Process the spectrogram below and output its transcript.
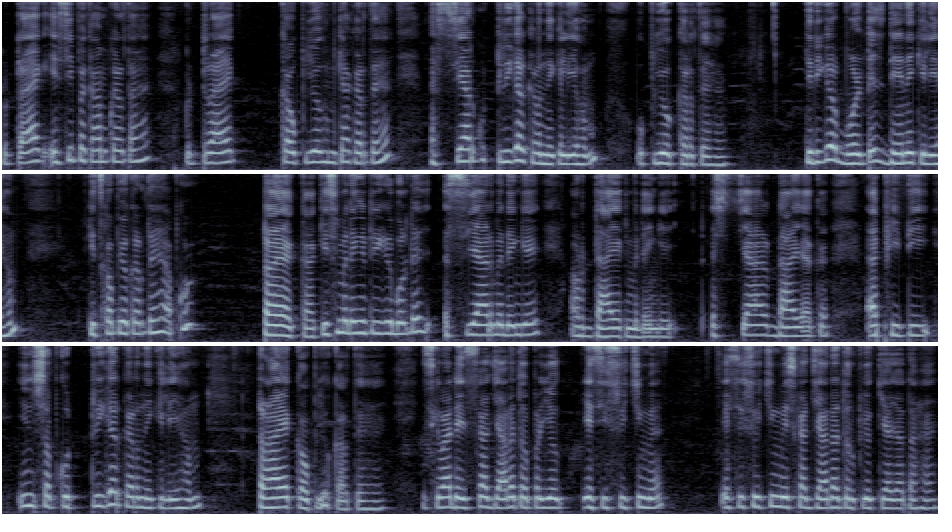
तो ट्रायक एसी पे काम करता है। तो ट्रायक का उपयोग हम क्या करते हैं? एससीआर को ट्रिगर करने के लिए हम उपयोग करते हैं। ट्रिगर वोल्टेज देने के लिए हम किसका उपयोग करते हैं आपको? ट्रायक का। किसमें देंगे ट्रिगर वोल्टेज एससीआर में देंगे और डायक में देंगे। एससीआर डायक एफ़ इन सबको ट्रिगर करने के लिए हम ट्रायक का उपयोग करते हैं। इसके बाद इसका ज़्यादातर प्रयोग एसी स्विचिंग में। एसी स्विचिंग में इसका ज़्यादातर उपयोग किया जाता है।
